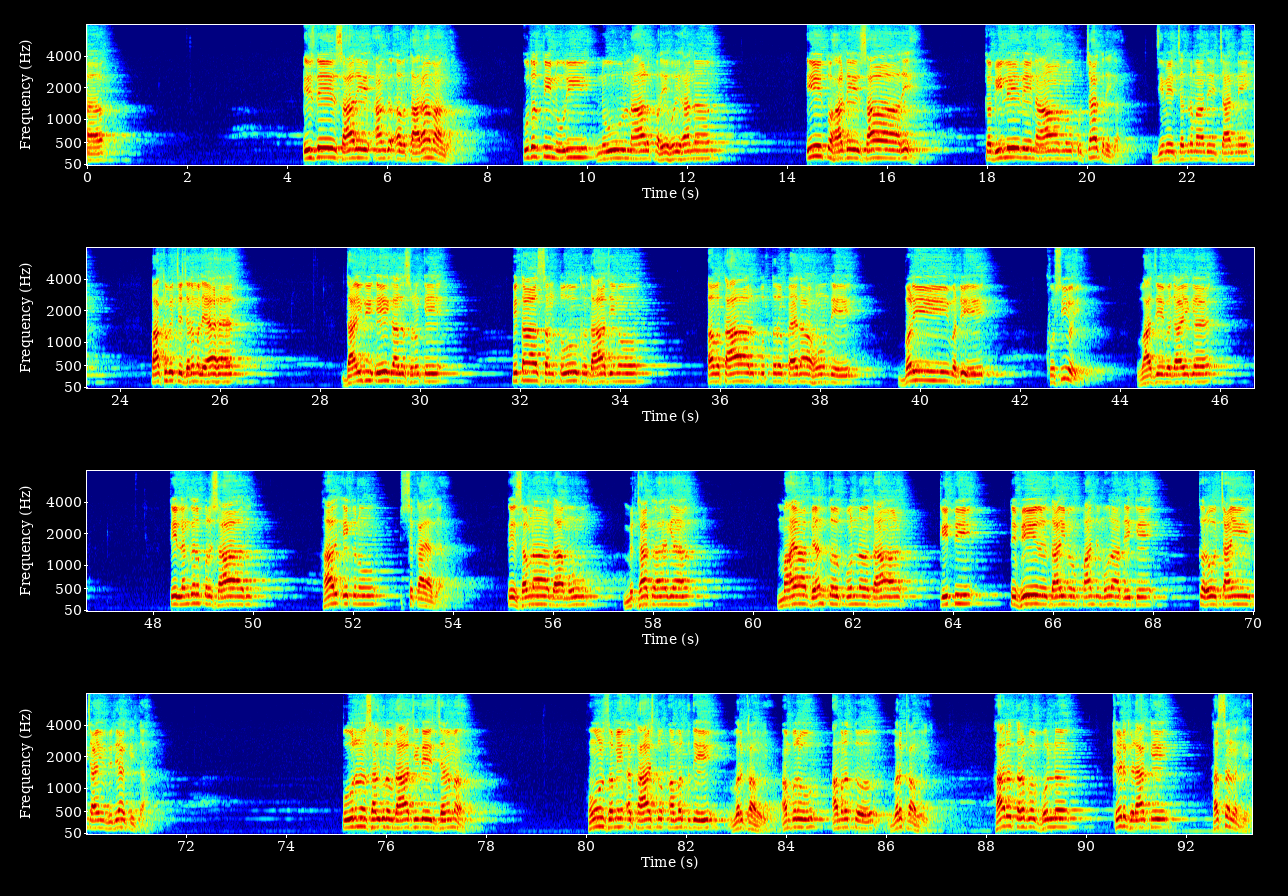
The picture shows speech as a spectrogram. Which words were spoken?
ਇਸ ਦੇ ਸਾਰੇ ਅੰਗ ਅਵਤਾਰਾਂ ਵਾਂਗ ਕੁਦਰਤੀ ਨੂਰੀ ਨੂਰ ਨਾਲ ਭਰੇ ਹੋਏ ਹਨ। ਇਹ ਤੁਹਾਡੇ ਸਾਰੇ ਕਬੀਲੇ ਦੇ ਨਾਮ ਨੂੰ ਉੱਚਾ ਕਰੇਗਾ। ਜਿਵੇਂ ਚੰ드ਰਮਾ ਦੇ ਚਾਨਣੇ ਪੱਖ ਵਿੱਚ ਜਨਮ ਲਿਆ ਹੈ। ਦਾਈ ਦੀ ਇਹ ਗੱਲ ਸੁਣ ਕੇ ਪਿਤਾ ਸੰਤੋਖ ਦਾ ਜੀ ਨੂੰ ਅਵਤਾਰ ਪੁੱਤਰ ਪੈਦਾ ਹੋਣ ਦੀ ਬੜੀ ਵੱਡੀ ਖੁਸ਼ੀ ਹੋਈ। ਵਾਜੇ ਵਜਾਏ ਗਏ ਤੇ ਲੰਗਰ ਪ੍ਰਸਾਦ ਹਰ ਇੱਕ ਨੂੰ ਛਕਾਇਆ ਗਿਆ ਤੇ ਸਭਨਾ ਦਾ ਮੂੰਹ ਮਿੱਠਾ ਕਰਾਇਆ ਗਿਆ। ਮਾਇਆ ਬੇਅੰਤ ਪੁੰਨ ਦਾਨ ਕੀਤੀ ਤੇ ਫਿਰ ਦਾਈ ਨੂੰ ਪੰਜ ਮੋਹਰਾਂ ਦੇ ਕੇ ਘਰੋਂ ਚਾਈ ਚਾਈ ਵਿਦਿਆ ਕੀਤਾ। ਪੂਰਨ ਸਤਿਗੁਰੂ ਅਵਦਾਸ ਜੀ ਦੇ ਜਨਮ ਹੋਣ ਸਮੇਂ ਆਕਾਸ਼ ਤੋਂ ਅੰਮ੍ਰਿਤ ਦੀ ਵਰਖਾ ਹੋਈ। ਅੰਬਰੋਂ ਅੰਮ੍ਰਿਤ ਵਰਖਾ ਹੋਈ। ਹਰ ਤਰਫ ਫੁੱਲ ਖਿੜ ਖਿੜਾ ਕੇ ਹੱਸਣ ਲੱਗੇ।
